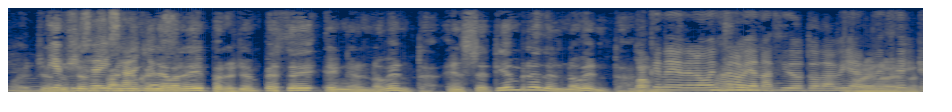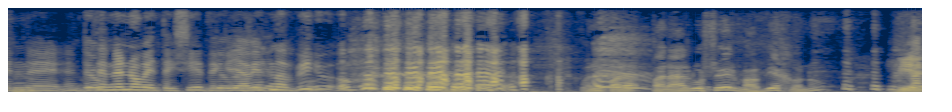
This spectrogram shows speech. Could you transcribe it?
Pues yo no sé 16 los años, que años. llevaréis, pero yo empecé en el 90, en septiembre del 90. Yo Vamos. que en el 90 no había nacido todavía. No, no había empecé, en, nacido. eh, empecé en el 97, Yo que ya no había nacido. Bueno, para, para algo soy el más viejo, ¿no? Bien,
